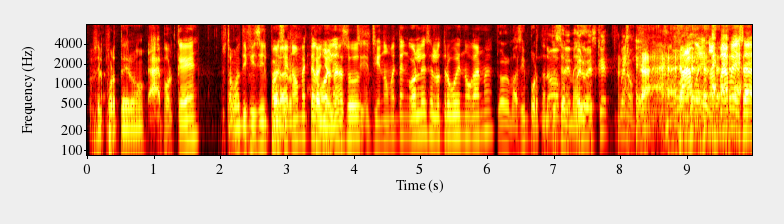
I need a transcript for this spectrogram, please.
Pues el portero. Ah, ¿por qué? Está más difícil Pero para si no meten cañonazos. goles, si, si no meten goles, el otro güey no gana. Pero lo más importante No, es el medio. pero es que, bueno, Ah, güey, no mames, o sea,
